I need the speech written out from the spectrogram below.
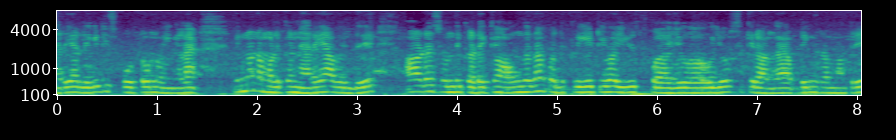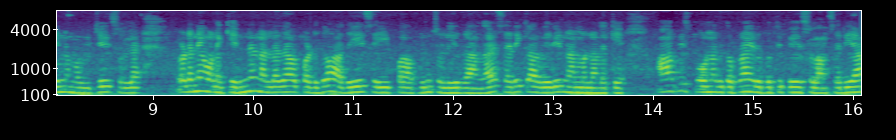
நிறையா லேடிஸ் போட்டோன்னு வைங்களேன். இன்னும் நம்ம நம்மளுக்கு நிறையா வந்து ஆர்டர்ஸ் வந்து கிடைக்கும். அவங்க தான் கொஞ்சம் க்ரியேட்டிவாக யூஸ் ப யோ யோசிக்கிறாங்க அப்படிங்கிற மாதிரி நம்ம விஜய் சொல்ல உடனே உனக்கு என்ன நல்லதாக படுதோ அதையே செய்ப்பா அப்படின்னு சொல்லிடுறாங்க. சரி காவேரி நம்ம நாளைக்கு ஆஃபீஸ் போனதுக்கப்புறம் இதை பற்றி பேசலாம் சரியா?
